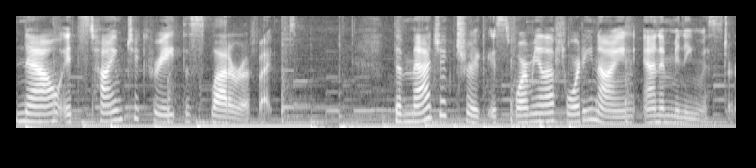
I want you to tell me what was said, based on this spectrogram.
Now it's time to create the splatter effect. The magic trick is Formula 49 and a mini mister.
